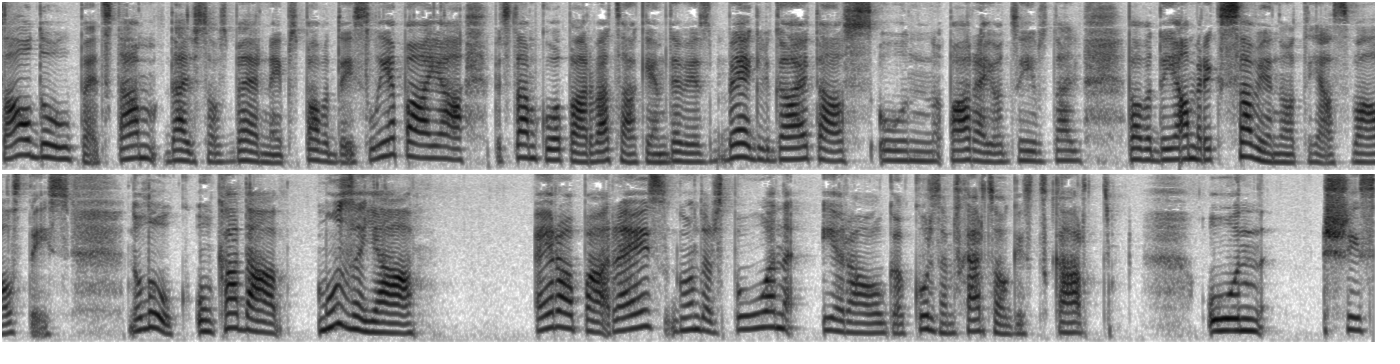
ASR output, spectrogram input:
Saldū, pēc tam daļu savas bērnības pavadījis Liepājā, pēc tam kopā ar vecākiem devies bēgļu gaitās un pārējo dzīves daļu pavadīja Amerikas Savienotajās valstīs. Nu, lūk, un kādā muzejā Eiropā reiz Gunārs Pone ierauga kurzemes hercogists karti. Un šis,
